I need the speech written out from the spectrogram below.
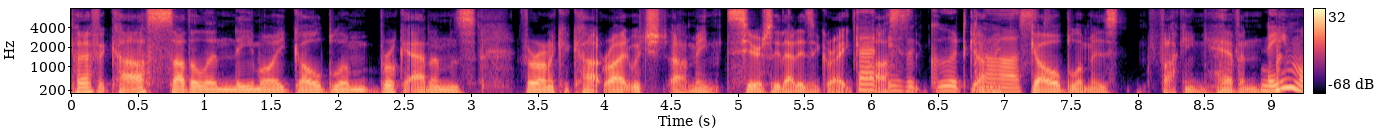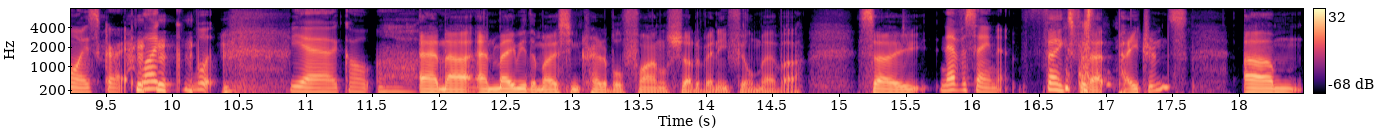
Perfect cast Sutherland, Nimoy, Goldblum, Brooke Adams, Veronica Cartwright, which, I mean, seriously, that is a great That cast. is a good I mean, cast. Goldblum is fucking heaven. Nimoy's great. Like what? Yeah, Gold. oh, and uh, and maybe the most incredible final shot of any film ever. So never seen it. thanks for that, patrons. Um,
